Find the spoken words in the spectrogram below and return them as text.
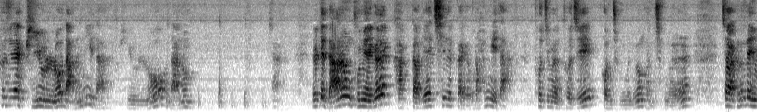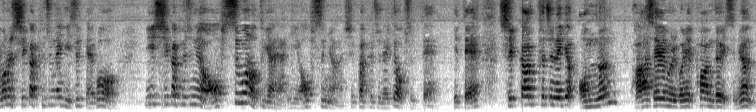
표준액 비율로 나눕니다. 비율로 나눔. 자, 이렇게 나눈 금액을 각각의 취득가격으로 합니다. 토지면 토지, 건축물이면 건축물. 자, 그런데 이거는 시가 표준액이 있을 때고 이 시가 표준액이 없으면 어떻게 하냐? 이 없으면 시가 표준액이 없을 때 이때 시가 표준액이 없는 과세 물건이 포함되어 있으면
